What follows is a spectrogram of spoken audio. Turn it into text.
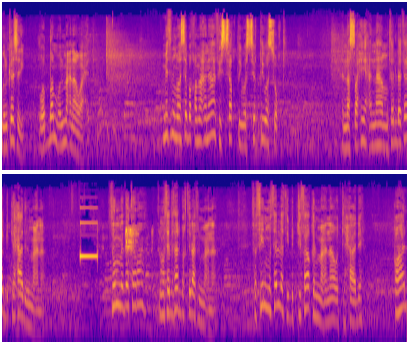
والكسر والضم والمعنى واحد. مثل ما سبق معنا في السقط والسقط والسقط. أن الصحيح أنها مثلثة باتحاد المعنى. ثم ذكر المثلثات باختلاف المعنى. ففي المثلث باتفاق المعنى واتحاده قال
